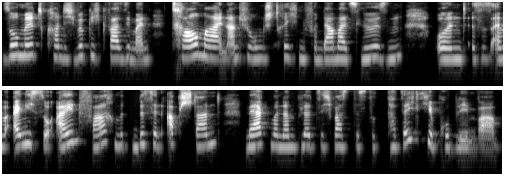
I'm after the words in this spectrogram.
somit konnte ich wirklich quasi mein Trauma in Anführungsstrichen von damals lösen und es ist einfa eigentlich so einfach, mit 'n bisschen Abstand merkt man dann plötzlich, was das tatsächliche Problem war.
